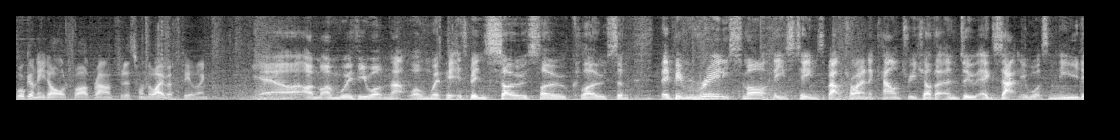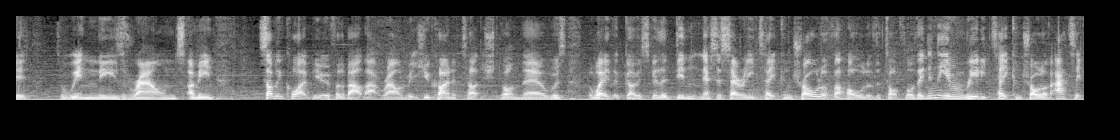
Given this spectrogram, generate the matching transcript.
We're going to need all 12 rounds for this one, though, I have a feeling. Yeah, I'm, I'm with you on that one, Whippet. It's been so, so close, and they've been really smart, these teams, about trying to counter each other and do exactly what's needed to win these rounds. I mean, something quite beautiful about that round, which you kind of touched on there, was the way that Ghost Killer didn't necessarily take control of the whole of the top floor. They didn't even really take control of Attic.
